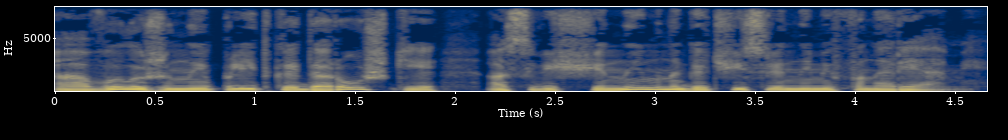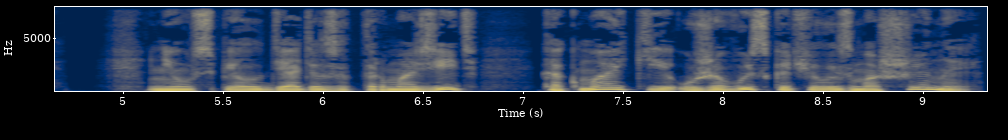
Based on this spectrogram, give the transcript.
а выложенные плиткой дорожки освещены многочисленными фонарями. Не успел дядя затормозить, как Майки уже выскочил из машины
